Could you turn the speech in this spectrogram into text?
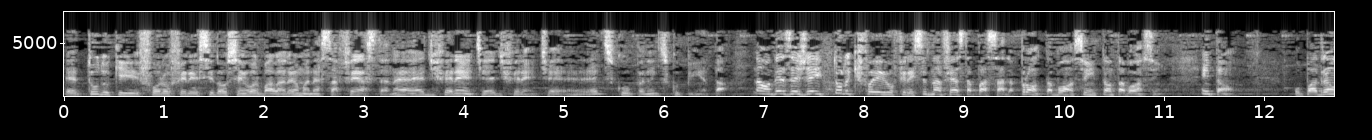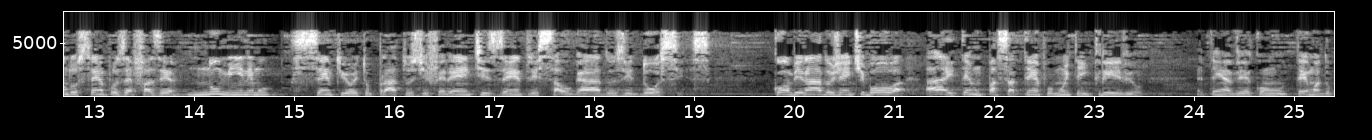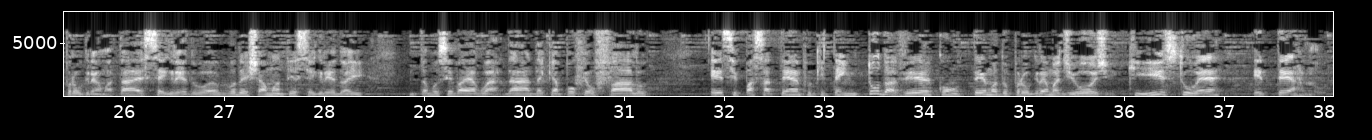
é, tudo que for oferecido ao Senhor Balarama nessa festa, né, é diferente, é diferente, é, é desculpa, né, desculpinha, tá. Não, desejei tudo que foi oferecido na festa passada. Pronto, tá bom assim? Então tá bom assim. Então, o padrão dos templos é fazer, no mínimo, 108 pratos diferentes entre salgados e doces. Combinado, gente boa? Ah, e tem um passatempo muito incrível. É, tem a ver com o tema do programa, tá? É segredo. Eu vou deixar manter segredo aí. Então você vai aguardar, daqui a pouco eu falo esse passatempo que tem tudo a ver com o tema do programa de hoje, que isto é eterno.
